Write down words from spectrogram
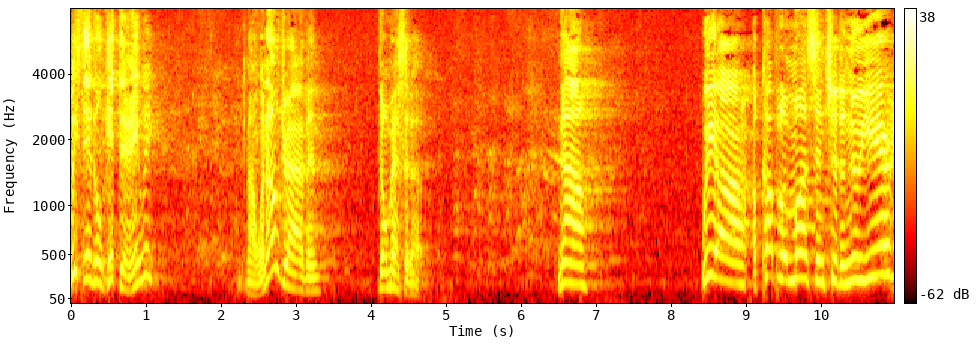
We still gonna get there, ain't we? Now, when I'm driving, don't mess it up. Now, we are a couple of months into the new year,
